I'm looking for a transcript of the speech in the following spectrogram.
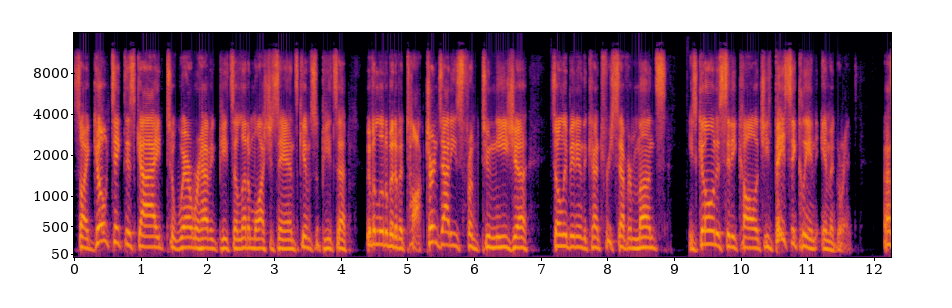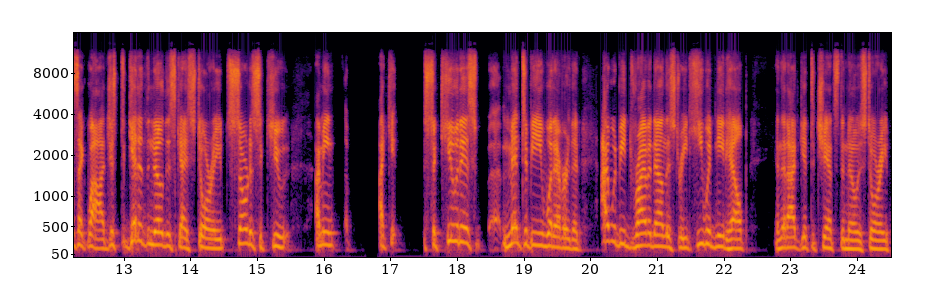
So I go take this guy to where we're having pizza, let him wash his hands, give him some pizza. We have a little bit of a talk. Turns out he's from Tunisia. He's only been in the country seven months. He's going to City College. He's basically an immigrant. And I was like, wow, just to get to know this guy's story, sort of secure. I mean, I get circuitous, uh, meant to be whatever, that I would be driving down the street. He would need help, and that I'd get the chance to know his story.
